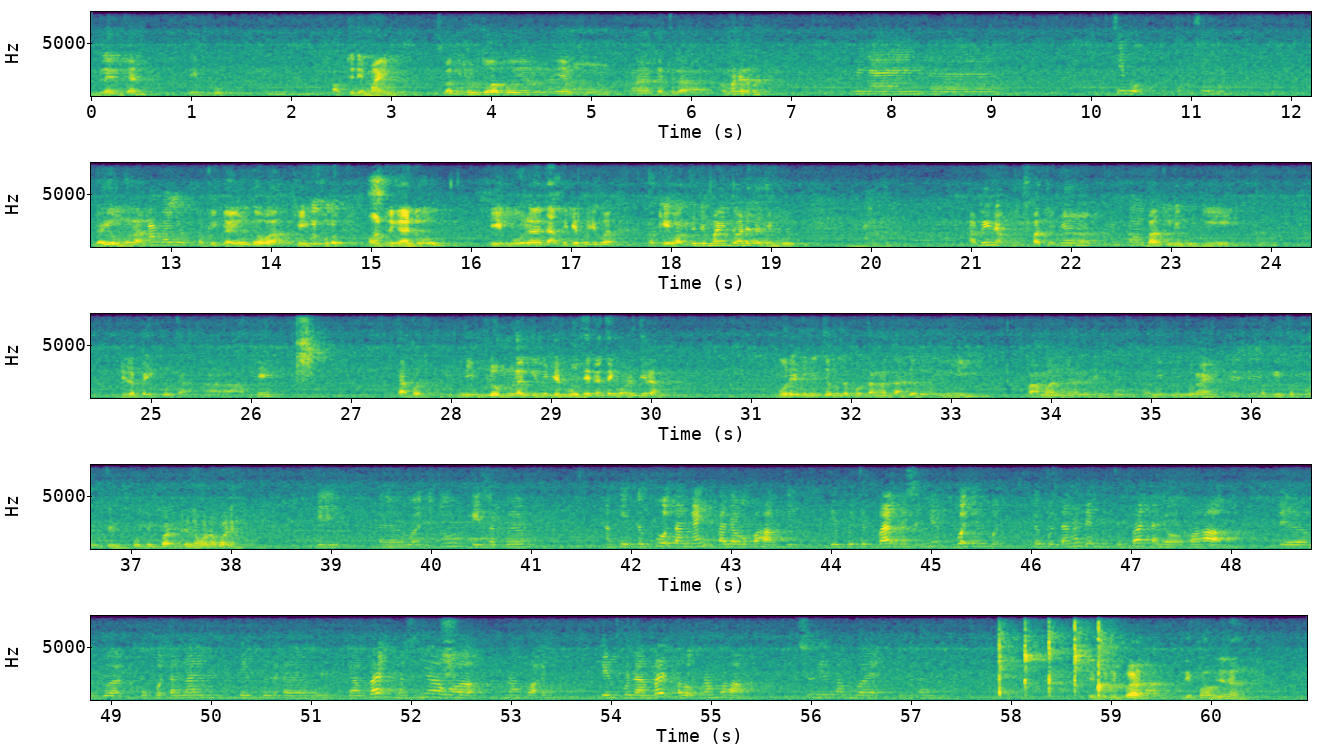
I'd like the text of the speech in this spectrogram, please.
Blendkan tempo. Hmm. Up to the mind tu. Bagi contoh apa yang yang uh, katalah permainan apa? Dengan uh, sibuk. Tapi sibuk. Gayung tu lah. Ah, gayung. Okey, gayung tu awak sibuk. Orang Terengganu sibuk lah tak apa sibuk-sibuk. Okey, waktu dia main tu ada tak sibuk? Habis nak sepatutnya bagi dia bunyi, Hmm. dia dapat ikut tak? Ah, Okey. Tak apa. Ini belum lagi menjemur, saya nak tengok nanti lah. Murid diminta menepuk tangan tanda dengan ini Fahaman dalam tempo Ah, Ini penutup kan? Mm-mm. Okey, tepuk tempo cepat Macam mana awak nak buat ni? Okay, uh, waktu tu okay, siapa okay, tepuk tangan kalau awak faham okay, cepat maksudnya buat tempo tepuk tangan tempo cepat kalau awak faham uh, buat tepuk tangan tempo uh, lambat maksudnya awak kurang faham eh, tempo lambat awak kurang faham so dia akan buat Tempo cepat, dia faham je lah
